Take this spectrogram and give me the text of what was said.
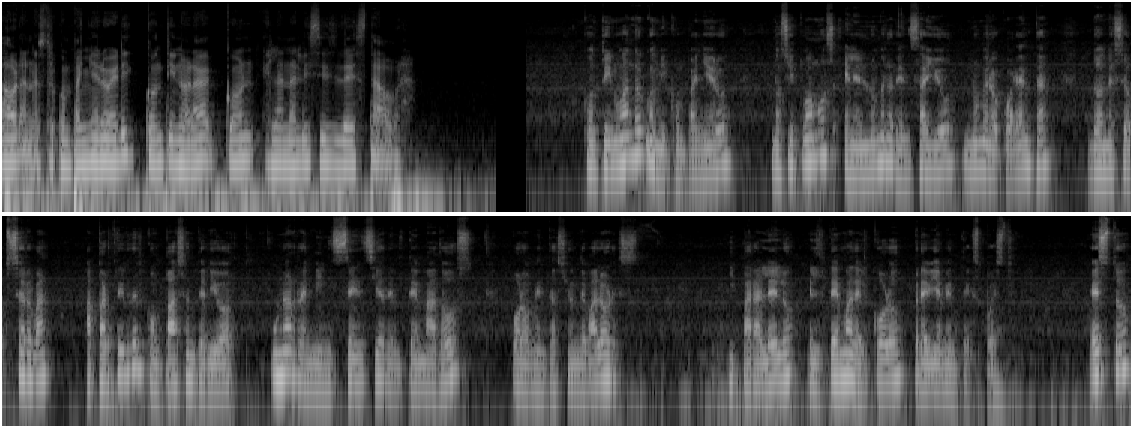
Ahora nuestro compañero Eric continuará con el análisis de esta obra. Continuando con mi compañero, nos situamos en el número de ensayo número 40, donde se observa, a partir del compás anterior, una reminiscencia del tema 2 por aumentación de valores, y paralelo el tema del coro previamente expuesto. Esto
